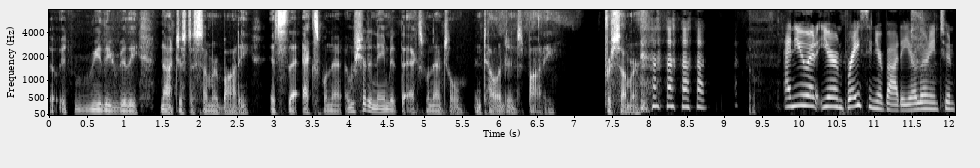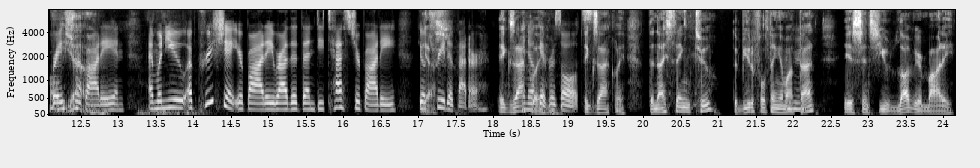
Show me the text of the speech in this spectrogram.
So it's really, really not just a summer body. It's the exponent. We should have named it the exponential intelligence body for summer. And you you're embracing your body. You're learning to embrace Oh, yeah. your body, and and when you appreciate your body rather than detest your body, you'll Yes. treat it better, Exactly. and you'll get results. Exactly. The nice thing too, the beautiful thing about Mm-hmm. that is since you love your body,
